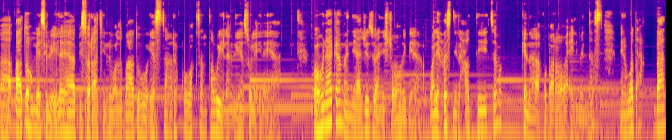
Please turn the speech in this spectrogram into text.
فبعضهم يصل إليها بسرعة والبعض يستغرق وقتا طويلا ليصل إليها وهناك من يعجز عن الشعور بها ولحسن الحظ تمكن خبراء علم النفس من وضع بعض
